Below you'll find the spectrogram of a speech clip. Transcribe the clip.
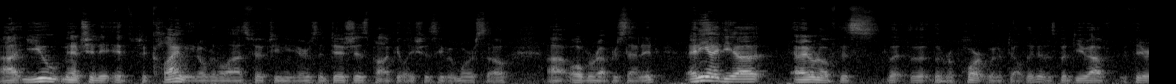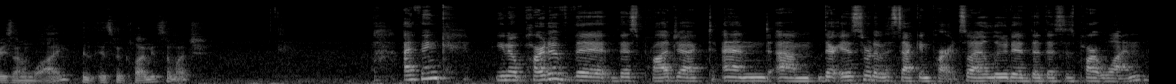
Uh, you mentioned it, it's declining over the last 15 years. Indigenous population is even more so uh, overrepresented. Any idea? And I don't know if this the, the, the, report would have dealt into this, but do you have theories on why it's been climbing so much? I think you know part of the this project, and um, there is sort of a second part. So I alluded that this is part one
